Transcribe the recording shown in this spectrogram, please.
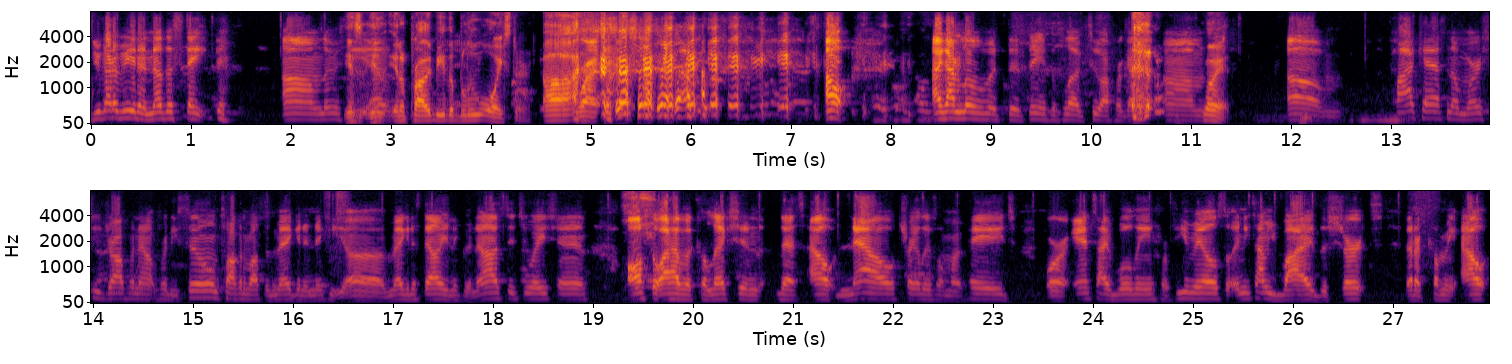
You got to be in another state. Um, let me see. It's, Uh, it, will probably be the blue oyster. Uh, Right. oh, I got a little bit the things to plug too. I forgot. Um, Go ahead. um podcast No Mercy dropping out pretty soon, talking about the Megan and Nicki uh Megan Thee Stallion Nicki Minaj situation. Also, I have a collection that's out now, trailers on my page for anti-bullying for females. So anytime you buy the shirts that are coming out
